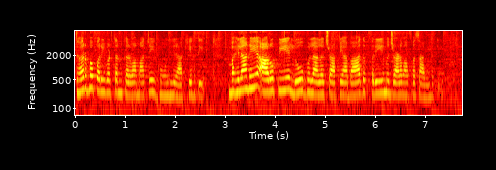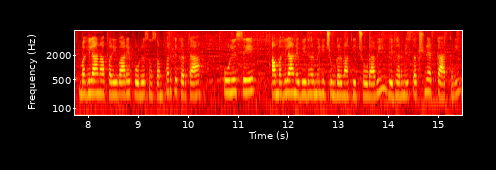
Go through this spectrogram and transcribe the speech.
ધર્મ પરિવર્તન કરવા માટે ગોંધી રાખી હતી. મહિલાને આરોપીએ લોભ લાલચ આપ્યા બાદ પ્રેમ જાળમાં ફસાવી હતી. મહિલાના પરિવારે પોલીસનો સંપર્ક કરતા પોલીસે આ મહિલાને વિધર્મીની ચુંગલમાંથી છોડાવી વિધર્મી શખ્સને અટકાયત કરી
